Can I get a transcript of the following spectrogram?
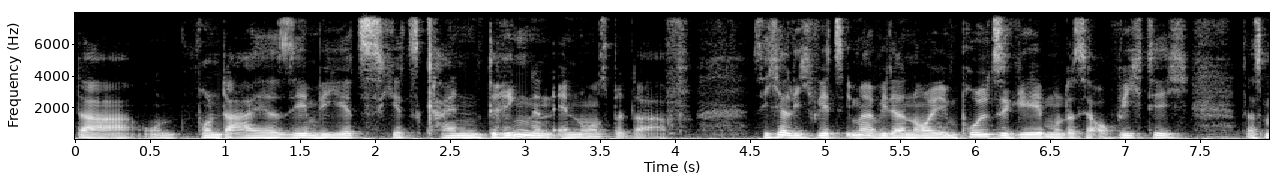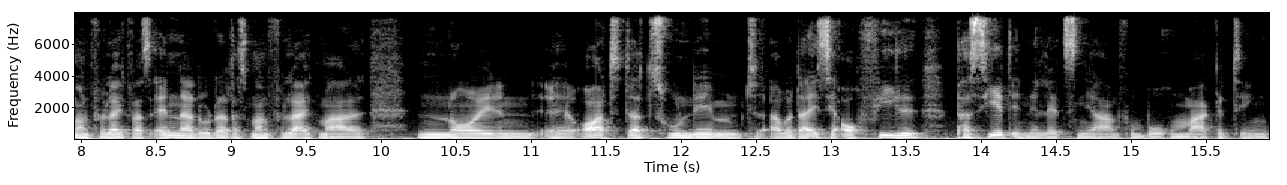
da und von daher sehen wir jetzt, jetzt keinen dringenden Änderungsbedarf. Sicherlich wird es immer wieder neue Impulse geben und das ist ja auch wichtig, dass man vielleicht was ändert oder dass man vielleicht mal einen neuen äh, Ort dazu nimmt. Aber da ist ja auch viel passiert in den letzten Jahren vom Bochum Marketing.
